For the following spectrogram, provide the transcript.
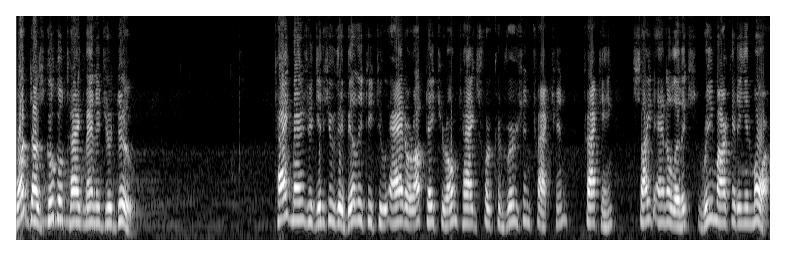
What does Google Tag Manager do? Tag Manager gives you the ability to add or update your own tags for conversion traction, tracking, site analytics, remarketing, and more.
